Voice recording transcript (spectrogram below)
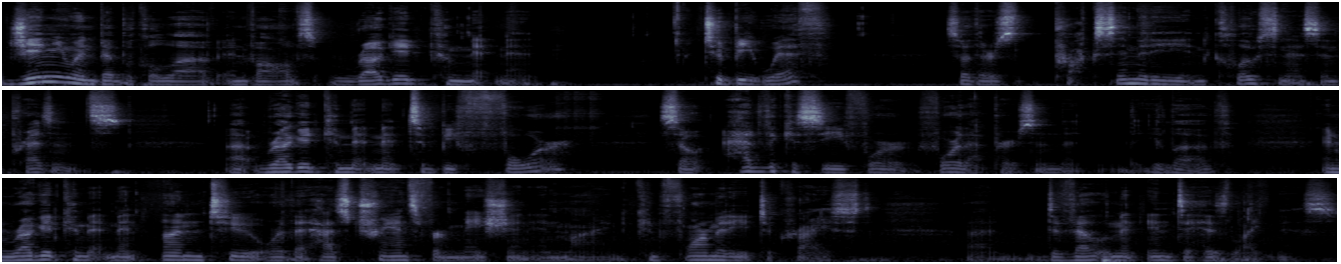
genuine biblical love involves rugged commitment to be with. So there's proximity and closeness and presence. Uh, rugged commitment to before. So advocacy for, for that person that, that you love and rugged commitment unto or that has transformation in mind, conformity to Christ, uh, development into his likeness.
